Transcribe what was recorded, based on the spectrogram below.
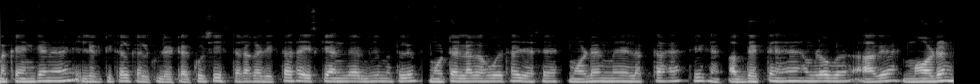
मैकेनिकल एंड इलेक्ट्रिकल कैलकुलेटर कुछ इस तरह का दिखता था, इसके अंदर भी मतलब मोटर लगा हुआ था, जैसे मॉडर्न में लगता है, ठीक है? अब देखते हैं हम लोग आगे। मॉडर्न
